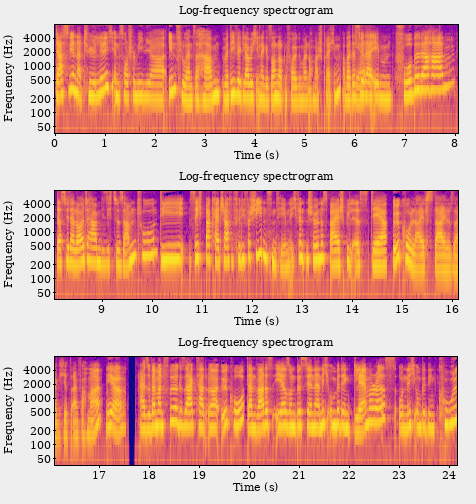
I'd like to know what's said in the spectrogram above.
dass wir natürlich in Social Media Influencer haben, über die wir, glaube ich, in einer gesonderten Folge mal nochmal sprechen. Aber dass Gerne. wir da eben Vorbilder haben, dass wir da Leute haben, die sich zusammentun, die Sichtbarkeit schaffen für die verschiedensten Themen. Ich finde, ein schönes Beispiel ist der Öko-Lifestyle, sage ich jetzt einfach mal. Ja. Also wenn man früher gesagt hat, oh, Öko, dann war das eher so ein bisschen ja nicht unbedingt glamorous und nicht unbedingt cool,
